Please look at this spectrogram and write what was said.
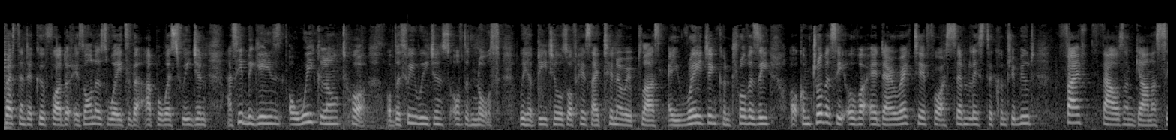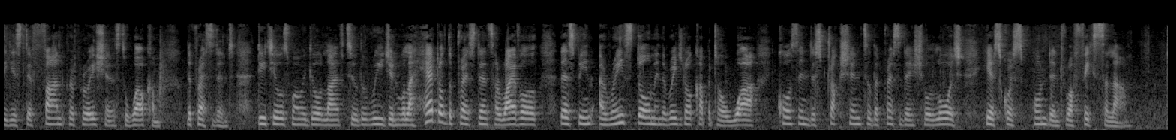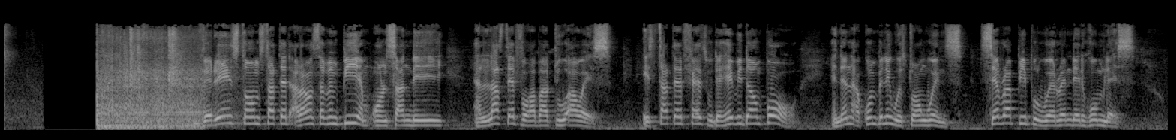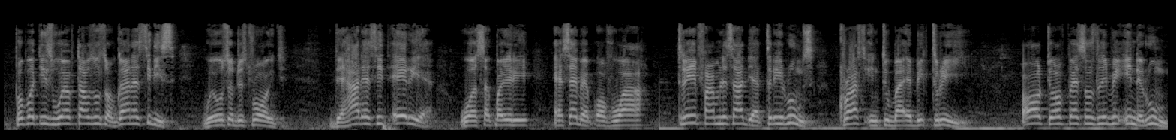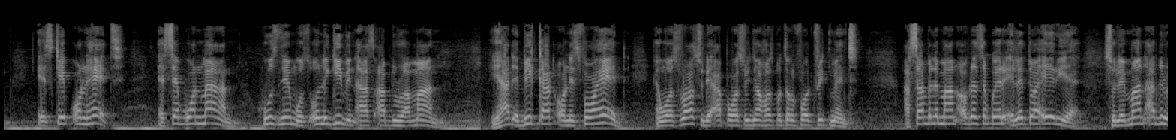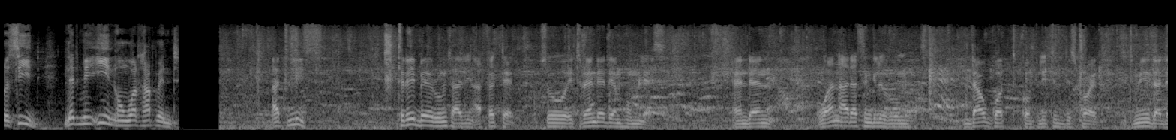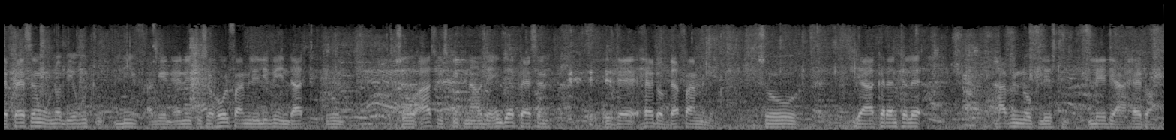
President Akufo-Addo is on his way to the Upper West region as he begins a week-long tour of the three regions of the north. We have details of his itinerary plus a raging controversy or controversy over a directive for assemblies to contribute 5,000 Ghana cedis to fund preparations to welcome the president. Details when we go live to the region. Well, ahead of the president's arrival, there's been a rainstorm in the regional capital, Wa, causing destruction to the presidential lodge. Here's correspondent Rafiq Salam. The rainstorm started around 7 p.m. on Sunday and lasted for about two hours. It started first with a heavy downpour and then accompanied with strong winds. Several people were rendered homeless. Properties worth thousands of Ghana cedis were also destroyed. The hardest hit area was Sakpairi, a suburb of Wa. Three families had their three rooms crushed into by a big tree. All 12 persons living in the room escaped unhurt, except one man whose name was only given as Abdul Rahman. He had a big cut on his forehead and was rushed to the Upper West Regional Hospital for treatment. Assemblyman of the Sakwere electoral area, Suleiman Abdul Rashid, let me in on what happened. At least three bedrooms have been affected, so it rendered them homeless. And then one other single room that got completely destroyed. It means that the person will not be able to live again, and it is a whole family living in that room. So as we speak now, the injured person is the head of that family. So they are currently having no place to lay their head on.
